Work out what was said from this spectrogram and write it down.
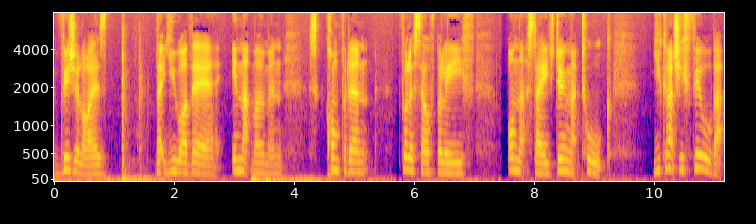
visualize that you are there in that moment, confident, full of self-belief, on that stage doing that talk, you can actually feel that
